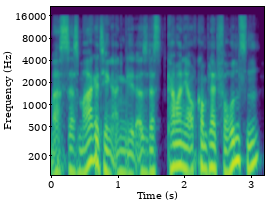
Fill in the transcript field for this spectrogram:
was das Marketing angeht. Also das kann man ja auch komplett verhunzen.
